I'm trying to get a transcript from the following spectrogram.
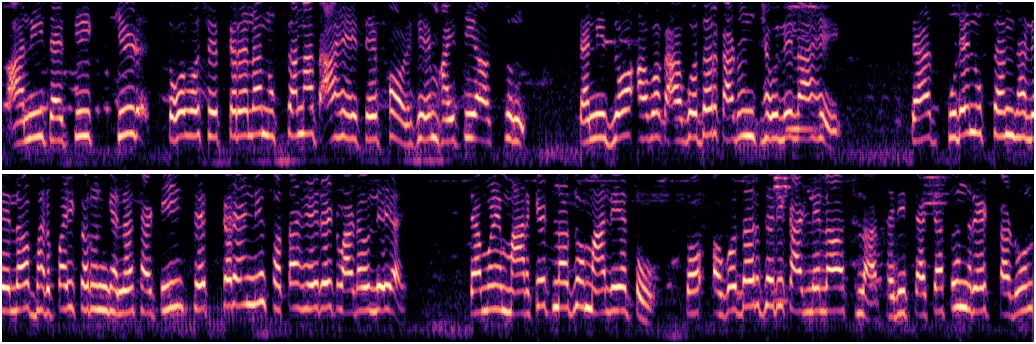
आणि त्याची कीड तो शेतकऱ्याला नुकसानात आहे ते फळ हे माहिती असून त्यांनी जो आवक अगोदर काढून ठेवलेला आहे त्यात पुढे नुकसान झालेलं भरपाई करून घेण्यासाठी शेतकऱ्यांनी स्वतः हे रेट वाढवले आहे. त्यामुळे मार्केटला जो माल येतो तो अगोदर जरी काढलेला असला तरी त्याच्यातून रेट काढून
